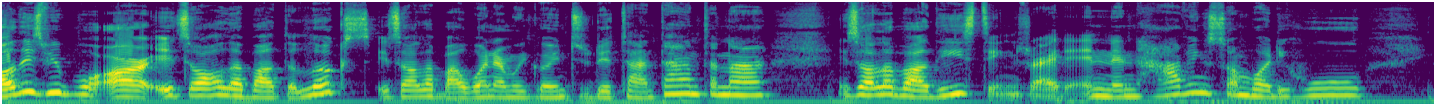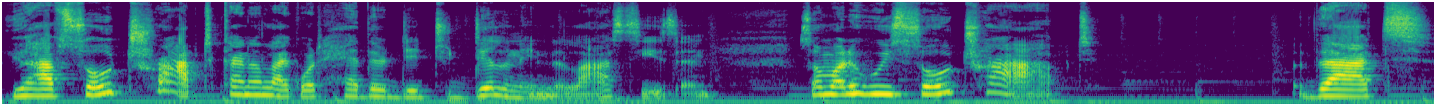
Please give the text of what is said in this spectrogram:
All these people are, it's all about the looks. It's all about when are we going to do the tantantana. It's all about these things, right? And then having somebody who you have so trapped, kind of like what Heather did to Dylan in the last season. Somebody who is so trapped that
